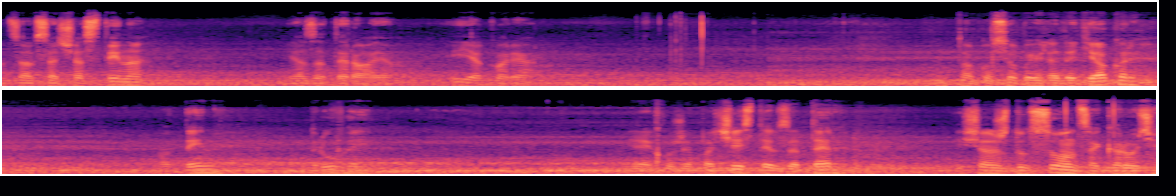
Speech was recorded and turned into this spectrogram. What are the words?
оця вся частина я затираю. І якоря. Так ось виглядить якорь. Один, другий. Я їх уже почистив, затер. І зараз жду сонця, коротше.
